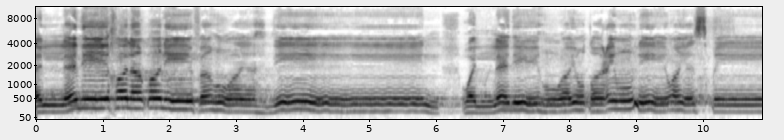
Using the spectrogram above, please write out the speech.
الذي خلقني فهو يهدين والذي هو يطعمني ويسقين.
